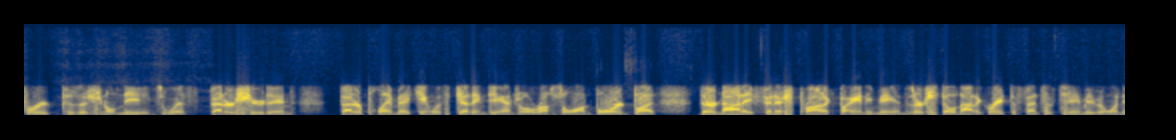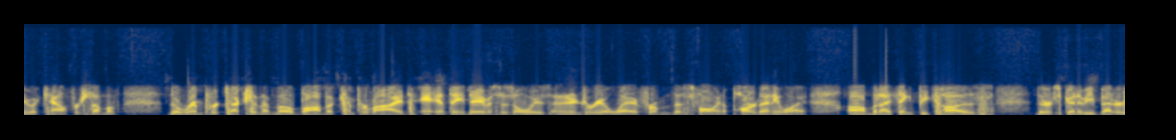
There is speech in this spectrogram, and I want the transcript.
fruit positional needs with better shooting, better playmaking with getting D'Angelo Russell on board, but they're not a finished product by any means. They're still not a great defensive team, even when you account for some of the rim protection that Mo Bamba can provide. Anthony Davis is always an injury away from this falling apart anyway. Um, but I think because there's going to be better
